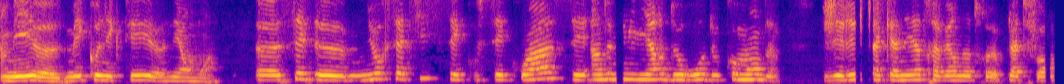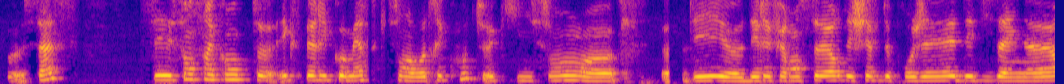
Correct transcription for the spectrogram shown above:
mais, connectés néanmoins. New York Satis, c'est quoi? C'est un demi-milliard d'euros de commandes gérées chaque année à travers notre plateforme SaaS. C'est 150 experts e-commerce qui sont à votre écoute, qui sont euh, des, euh, référenceurs, des chefs de projet, des designers,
